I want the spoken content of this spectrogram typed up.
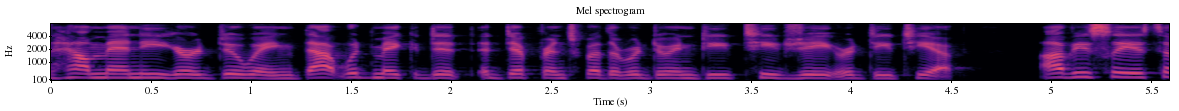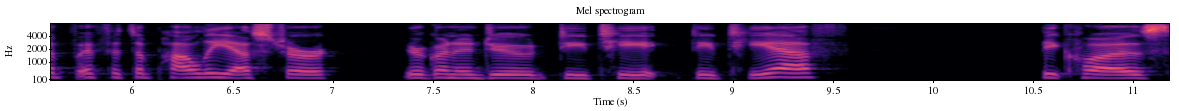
how many you're doing. That would make a, di- a difference whether we're doing DTG or DTF. Obviously, it's a, if it's a polyester, you're going to do DT, DTF because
